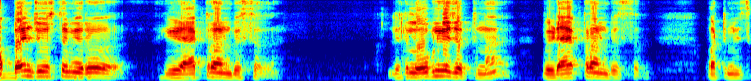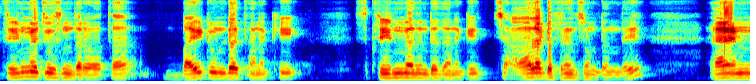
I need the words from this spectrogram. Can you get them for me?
అబ్బాయిని చూస్తే మీరు ఈ యాక్టర్ అనిపిస్తుంది. లిటిల్ ఓపెన్గా చెప్తున్నా వీడు యాక్టర్ అనిపిస్తుంది. బట్ మీ స్క్రీన్ మీద చూసిన తర్వాత బయట ఉండే తనకి స్క్రీన్ మీద ఉండే తనకి చాలా డిఫరెన్స్ ఉంటుంది. And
